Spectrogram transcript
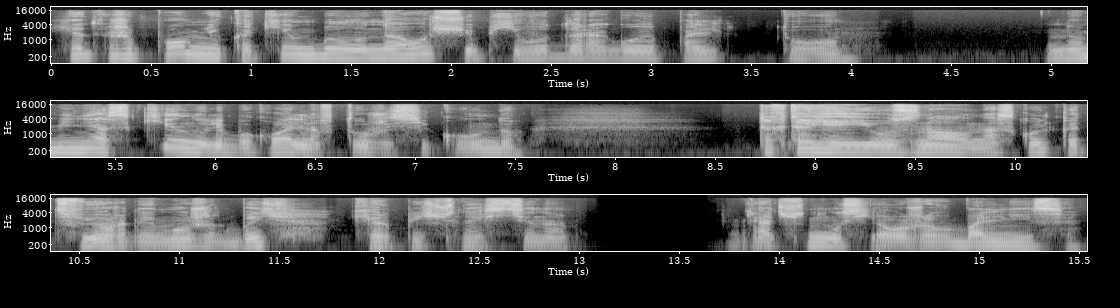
Я даже помню, каким было на ощупь его дорогое пальто. Но меня скинули буквально в ту же секунду. Тогда я и узнал, насколько твердой может быть кирпичная стена. Очнулась я уже в больнице.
